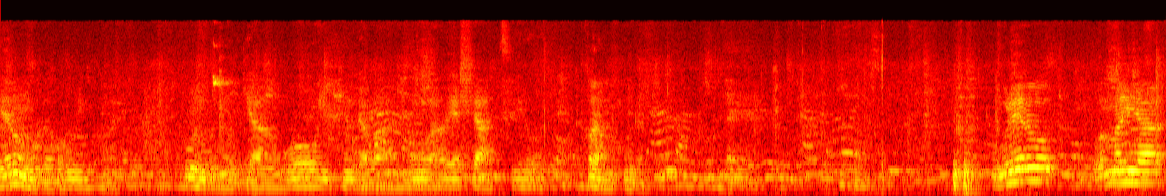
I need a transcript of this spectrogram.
yari umugabo w'intwari ukunda umuryango ukunda abantu aho yashatse twaramukundaga ubu rero wa mariya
